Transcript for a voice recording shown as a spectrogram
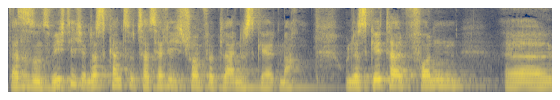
Das ist uns wichtig und das kannst du tatsächlich schon für kleines Geld machen. Und das geht halt von äh,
